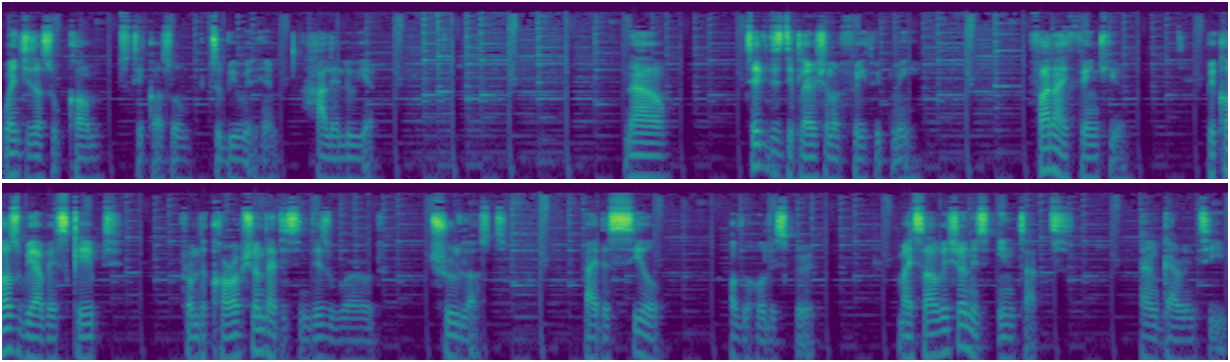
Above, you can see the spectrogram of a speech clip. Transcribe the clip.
when Jesus will come to take us home to be with Him. Hallelujah. Now, take this declaration of faith with me. Father, I thank you because we have escaped from the corruption that is in this world through lust by the seal of the Holy Spirit. My salvation is intact and guaranteed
